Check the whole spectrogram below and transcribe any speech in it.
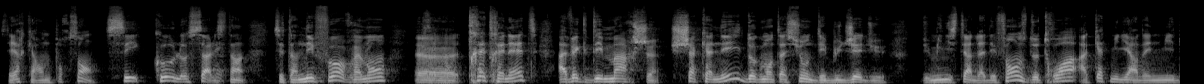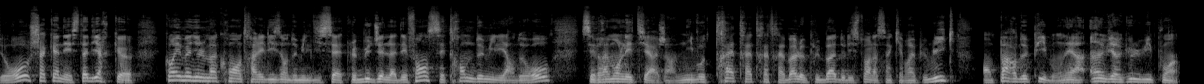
c'est-à-dire 40%. C'est colossal. C'est un, c'est un effort vraiment euh, très, très net, avec des marches chaque année d'augmentation des budgets du, du ministère de la Défense de 3 à 4 milliards et demi d'euros chaque année. C'est-à-dire que quand Emmanuel Macron entre à l'Élysée en 2017, le budget de la Défense, c'est 32 milliards d'euros. C'est vraiment l'étiage, un niveau très très très très bas, le plus bas de l'histoire de la Ve République en part de PIB. On est à 1,8 points.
